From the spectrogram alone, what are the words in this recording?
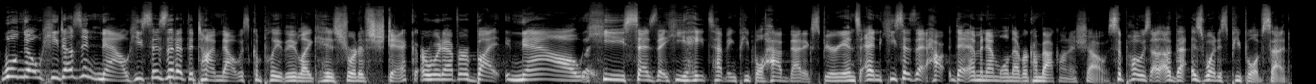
well, no, he doesn't now. He says that at the time that was completely like his sort of shtick or whatever. But now he says that he hates having people have that experience, and he says that how, that Eminem will never come back on his show. Suppose uh, that is what his people have said.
